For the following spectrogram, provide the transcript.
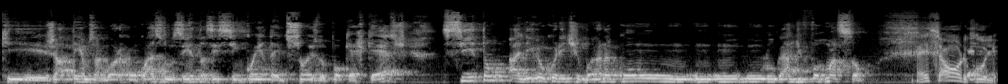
que já temos agora com quase 250 edições do PokerCast, citam a Liga Curitibana como um, um, um lugar de formação. Esse é um orgulho.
